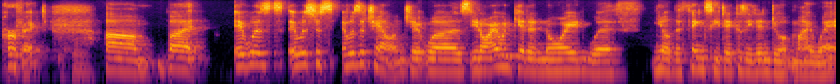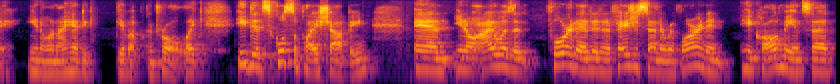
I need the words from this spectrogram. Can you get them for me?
perfect. Mm-hmm. Um, but it was it was just it was a challenge. It was you know I would get annoyed with you know the things he did because he didn't do it my way. You know, and I had to give up control. Like he did school supply shopping, and you know I was in Florida at an aphasia center with Lauren, and he called me and said,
